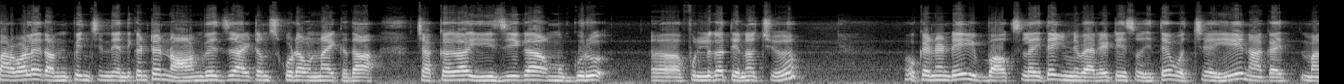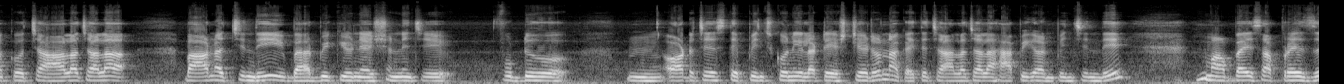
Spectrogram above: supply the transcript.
పర్వాలేదు అనిపించింది. ఎందుకంటే నాన్ వెజ్ ఐటమ్స్ కూడా ఉన్నాయి కదా చక్కగా ఈజీగా ముగ్గురు ఫుల్గా తినొచ్చు. ఓకేనండి ఈ బాక్స్లో అయితే ఇన్ని వెరైటీస్ అయితే వచ్చాయి. నాకైతే మాకు చాలా చాలా బాగా నచ్చింది ఈ బార్బిక్యూ నేషన్ నుంచి ఫుడ్ ఆర్డర్ చేసి తెప్పించుకొని ఇలా టేస్ట్ చేయడం నాకైతే చాలా చాలా హ్యాపీగా అనిపించింది. మా అబ్బాయి సర్ప్రైజ్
